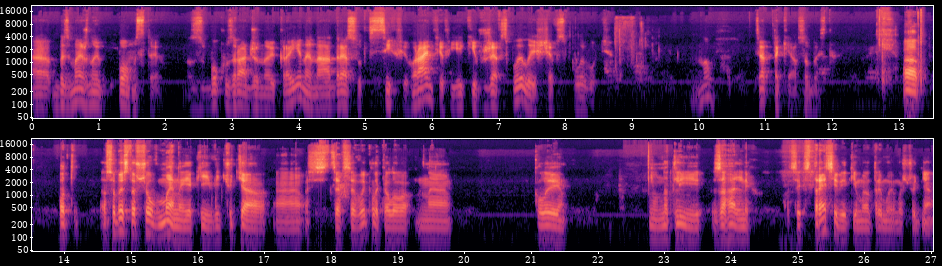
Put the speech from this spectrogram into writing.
е, безмежної помсти з боку зрадженої країни на адресу всіх фігурантів, які вже всплили і ще вспливуть. Ну, це таке особисте. А, От особисто, що в мене, які відчуття е, ось це все викликало, е, коли ну, на тлі загальних цих стресів, які ми отримуємо щодня,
